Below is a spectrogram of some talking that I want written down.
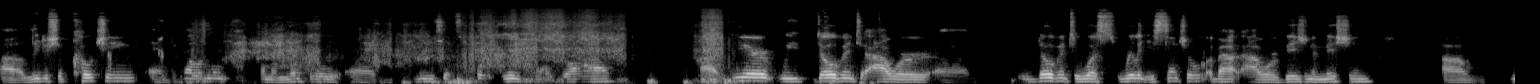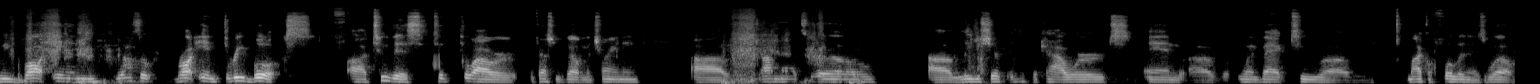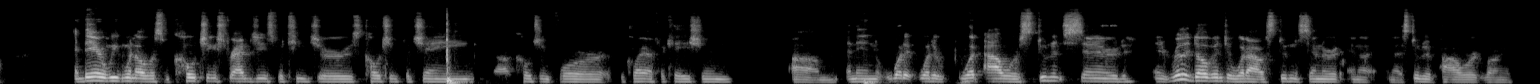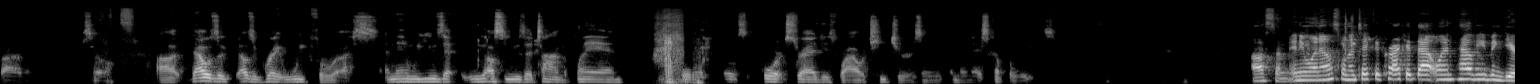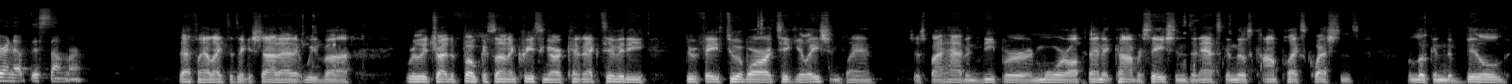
uh, leadership coaching and development from a local uh, leadership support group called Drive. Uh, here we dove into our uh, dove into what's really essential about our vision and mission. Um, we brought in we also brought in three books uh, to this to, to, our professional development training. Uh, John Maxwell, Leadership is for Cowards, and went back to um, Michael Fullan as well. And there we went over some coaching strategies for teachers, coaching for change, uh, coaching for, for clarification, um, and then what it, what it, what our student centered and it really dove into what our student centered and a, and a student empowered learning environment. So uh, that was a that was a great week for us. And then we use that we also use that time to plan for support strategies for our teachers in, in the next couple of weeks. Awesome. Anyone else want to take a crack at that one? How have you been gearing up this summer? Definitely. I'd like to take a shot at it. We've uh, really tried to focus on increasing our connectivity through phase two of our articulation plan, just by having deeper and more authentic conversations and asking those complex questions. We're looking to build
